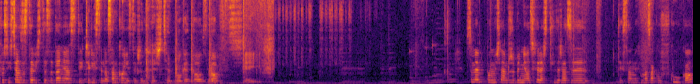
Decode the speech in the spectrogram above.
właśnie chciałam zostawić te zadania z tej checklisty na sam koniec, także nareszcie mogę to zrobić. Jej. W sumie pomyślałam, że żeby nie otwierać tyle razy tych samych mazaków w kółko,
